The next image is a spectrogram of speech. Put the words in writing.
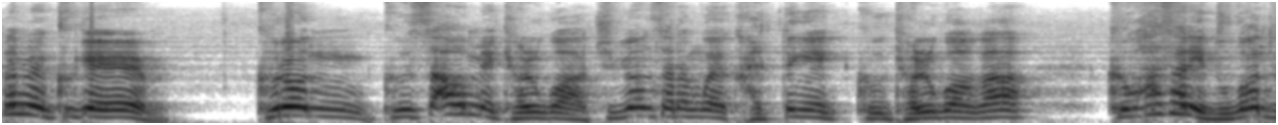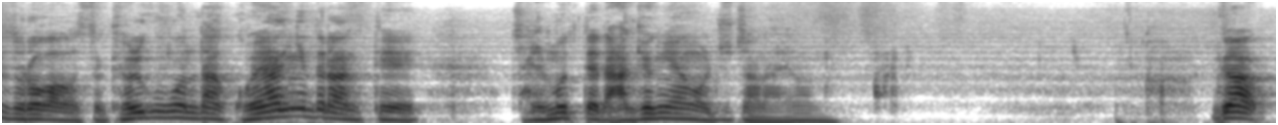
그러면 그게 그런 그 싸움의 결과, 주변 사람과의 갈등의 그 결과가 그 화살이 누구한테 돌아가겠어? 결국은 다 고양이들한테 잘못된 악영향을 주잖아요. 그러니까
